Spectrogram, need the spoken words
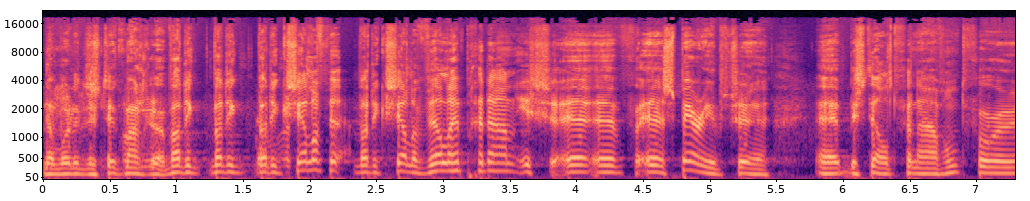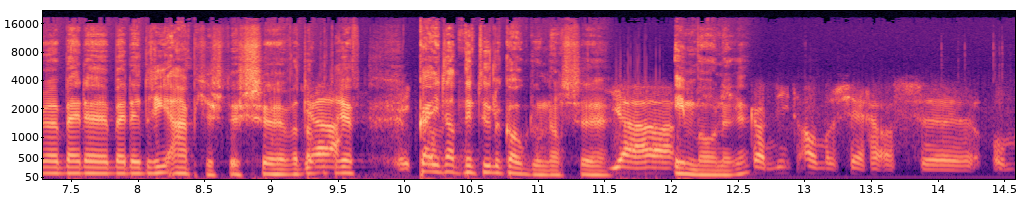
dan wordt het een stuk makkelijker. Wat ik, wat ik, wat ik, zelf, wat ik zelf wel heb gedaan, is eh, besteld vanavond voor, bij, de, bij de drie aapjes. Dus wat dat Ja, betreft kan je dat natuurlijk ook doen als ja inwoner. Hè? ik kan niet anders zeggen als om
